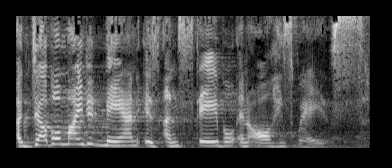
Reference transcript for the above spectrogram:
A double minded man is unstable in all his ways.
